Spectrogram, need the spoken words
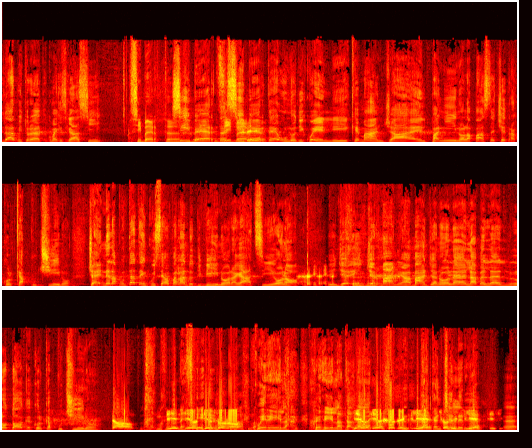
l'arbitro è, com'è che si chiama? Sì? Siebert. Siebert, Zibert. Siebert è uno di quelli che mangia il panino, la pasta, eccetera, col cappuccino. Cioè, nella puntata in cui stiamo parlando di vino, ragazzi, o no? In, Ge- in Germania mangiano la- la- la- l'hot dog col cappuccino. No, io, io- io sono... Querela, querela dalla, Io, io ho dei clienti, ho dei cancelleria. clienti, Eh.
